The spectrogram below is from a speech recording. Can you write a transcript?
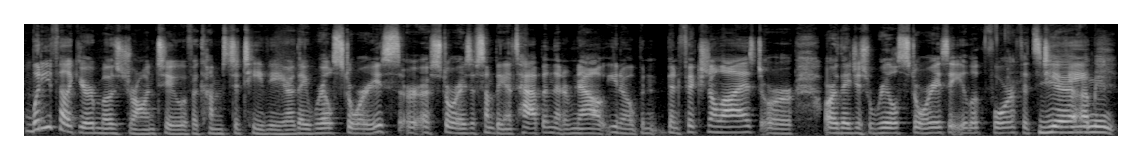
What do you feel like you're most drawn to if it comes to TV? Are they real stories or, or stories of something that's happened that have now, you know, been, been fictionalized or, or are they just real stories that you look for if it's TV? yeah. I mean,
